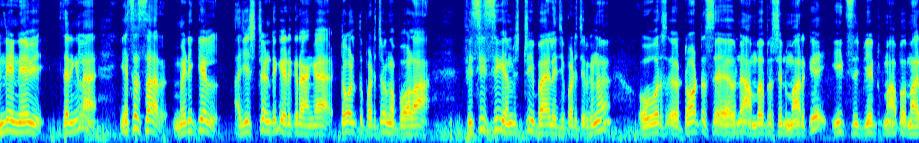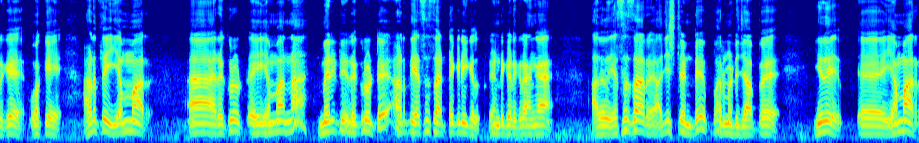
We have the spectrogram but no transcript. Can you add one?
இந்தியன் நேவி சரிங்களா? எஸ்எஸ்ஆர் மெடிக்கல் அசிஸ்டண்ட்டுக்கு எடுக்கிறாங்க. டுவெல்த்து படித்தவங்க போகலாம். ஃபிசிக்ஸு கெமிஸ்ட்ரி பயாலஜி படிச்சிருக்கணும். ஒவ்வொரு டோட்டல்ஸ் வந்து ஐம்பது பர்சன்ட் மார்க்கு ஈச் சப்ஜெக்ட் நாற்பது மார்க்கு ஓகே அடுத்து எம்ஆர் ரெக்ரூட் எம்ஆர்னா மெரிட் ரெக்ரூட்டு அடுத்து எஸ்எஸ்ஆர் டெக்னிக்கல் ரெண்டுக்கு எடுக்கிறாங்க. அது எஸ்எஸ்ஆர் அசிஸ்டண்ட்டு பர்மனெண்ட் ஜாப்பு இது எம்ஆர்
